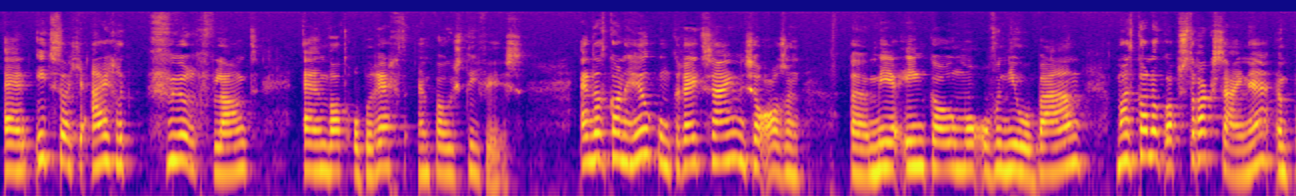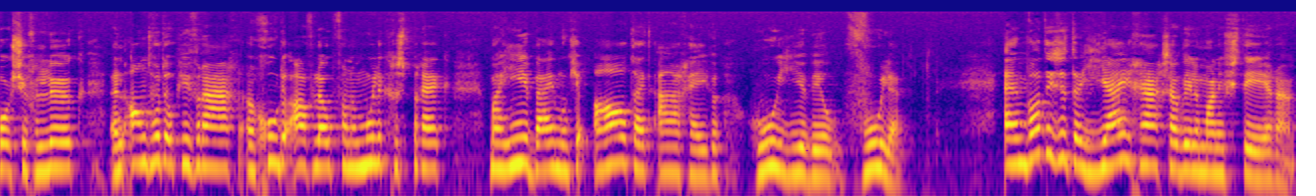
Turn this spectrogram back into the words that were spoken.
En iets dat je eigenlijk vurig verlangt en wat oprecht en positief is. En dat kan heel concreet zijn, zoals een uh, meer inkomen of een nieuwe baan. Maar het kan ook abstract zijn, hè? een portie geluk, een antwoord op je vraag, een goede afloop van een moeilijk gesprek. Maar hierbij moet je altijd aangeven hoe je je wil voelen. En wat is het dat jij graag zou willen manifesteren?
